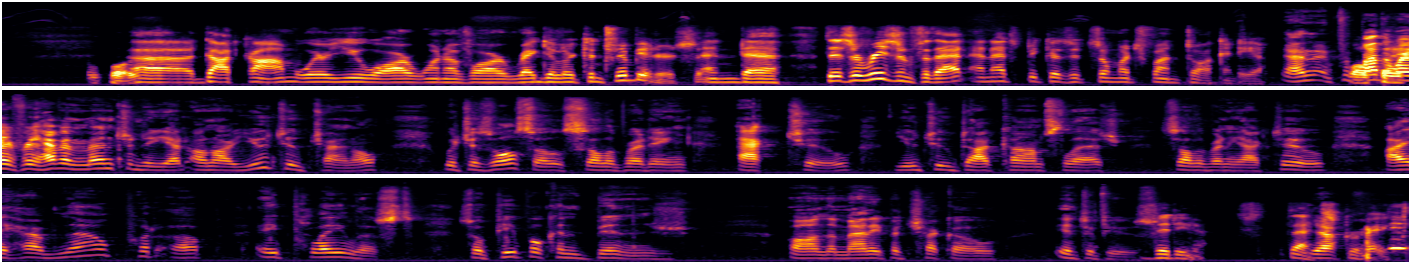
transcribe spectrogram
Uh, dot com where you are one of our regular contributors and uh, there's a reason for that and that's because it's so much fun talking to you And if, Well, by the way, if we haven't mentioned it yet, on our YouTube channel, which is also celebrating Act Two, youtube.com slash celebrating Act Two, I have now put up a playlist so people can binge on the Manny Pacheco interviews. video that's Yeah. great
